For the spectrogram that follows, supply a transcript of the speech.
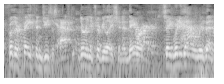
for their faith in Jesus after during the tribulation, and they were saying, "When are you going to revenge?"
